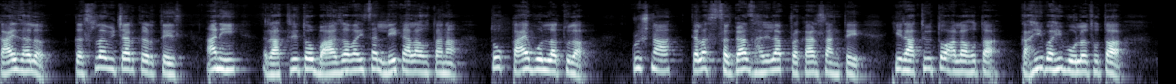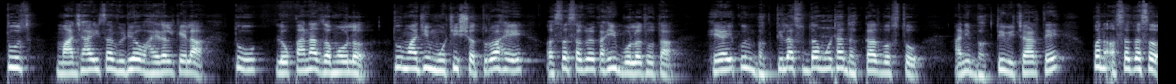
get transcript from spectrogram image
काय झालं? कसला विचार करतेस? आणि रात्री तो बाळजाबाईचा लेख आला होता ना तो काय बोलला तुला? कृष्णा त्याला सगळा झालेला प्रकार सांगते. की रात्री तो आला होता काही बाही बोलत होता. तूच माझ्या आईचा व्हिडिओ व्हायरल केला. तू लोकांना जमवलं. तू माझी मोठी शत्रू आहे असं सगळं काही बोलत होता. हे ऐकून भक्तीला सुद्धा मोठा धक्काच बसतो. आणि भक्ती विचारते पण असं कसं?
